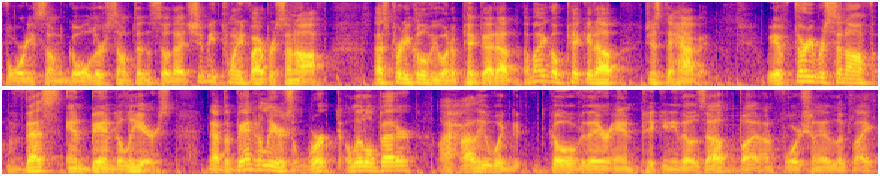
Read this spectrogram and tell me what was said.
40 some gold or something. So that should be 25% off. That's pretty cool if you want to pick that up. I might go pick it up just to have it. We have 30% off vests and bandoliers. Now, the bandoliers worked a little better, I highly would go over there and pick any of those up, but unfortunately, it looked like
